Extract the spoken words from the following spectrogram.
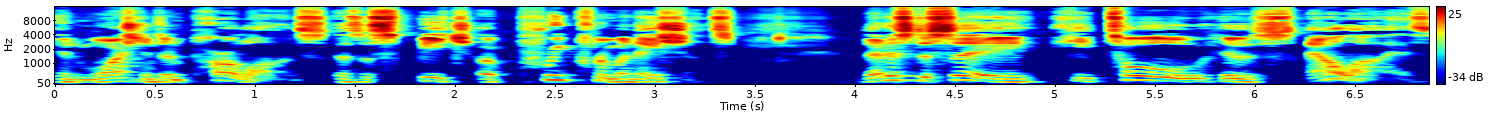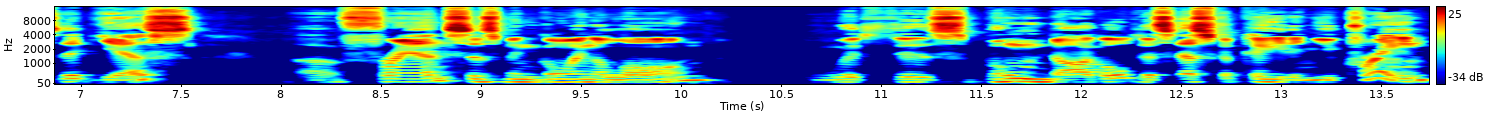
in Washington parlance as a speech of precriminations. That is to say, he told his allies that yes, uh, France has been going along with this boondoggle, this escapade in Ukraine,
